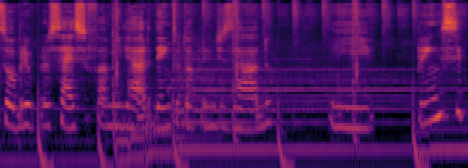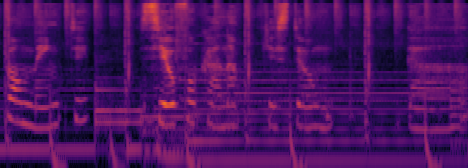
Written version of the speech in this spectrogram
sobre o processo familiar dentro do aprendizado e principalmente se eu focar na questão da,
